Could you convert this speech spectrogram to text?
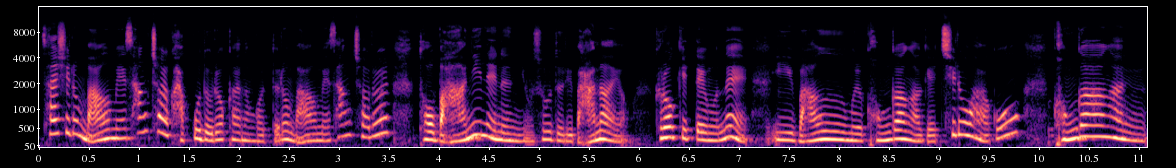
사실은 마음의 상처를 갖고 노력하는 것들은 마음의 상처를 더 많이 내는 요소들이 많아요. 그렇기 때문에 이 마음을 건강하게 치료하고 건강한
